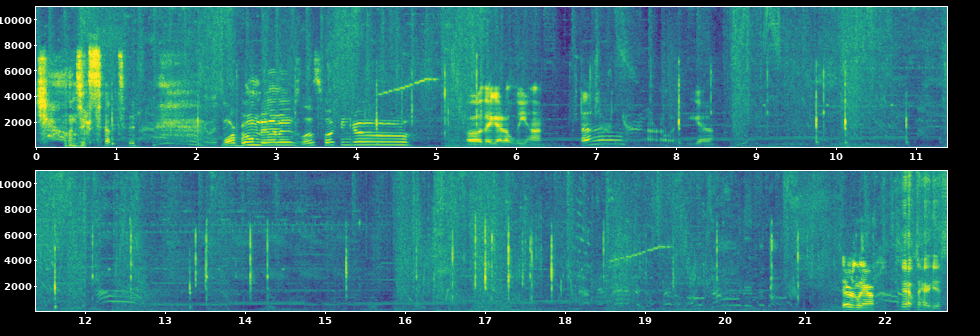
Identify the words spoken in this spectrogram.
Challenge accepted. Who is it? More boom damage. Let's fucking go. Oh, they got a Leon. Oh, I don't know what you got. There's Leon. Yep, there he is.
